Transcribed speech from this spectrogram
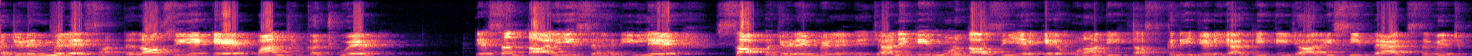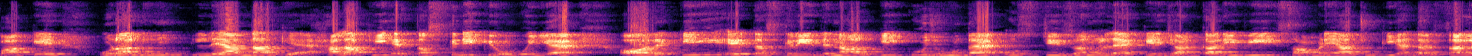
ਜਿਹੜੇ ਮਿਲੇ ਸਨ। ਤੇ ਦੱਸੀਏ ਕਿ ਪੰਜ ਕਛੂਏ ਤੇ 47 ਜ਼ਹਿਰੀਲੇ ਸੱਪ ਜਿਹੜੇ ਮਿਲੇ ਨੇ। ਯਾਨੀ ਕਿ ਹੁਣ ਦੱਸਦੀਏ ਕਿ ਉਹਨਾਂ ਦੀ ਤਸਕਰੀ ਜਿਹੜੀ ਆ ਕੀਤੀ ਜਾ ਰਹੀ ਸੀ, ਬੈਗਸ ਦੇ ਵਿੱਚ ਪਾ ਕੇ ਉਹਨਾਂ ਨੂੰ ਲਿਆਂਦਾ ਗਿਆ ਹੈ। ਹਾਲਾਂਕਿ ਇਹ ਤਸਕਰੀ ਕਿਉਂ ਹੋਈ ਹੈ ਔਰ ਕੀ ਇਹ ਤਸਕਰੀ ਦੇ ਨਾਲ ਕੀ ਕੁਝ ਹੁੰਦਾ ਹੈ, ਉਸ ਚੀਜ਼ਾਂ ਨੂੰ ਲੈ ਕੇ ਜਾਣਕਾਰੀ ਵੀ ਸਾਹਮਣੇ ਆ ਚੁੱਕੀ ਹੈ। ਦਰਅਸਲ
